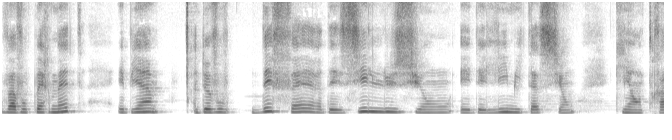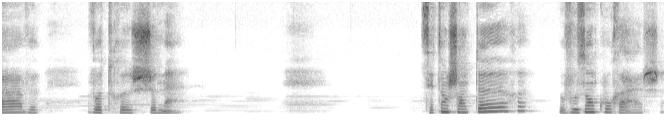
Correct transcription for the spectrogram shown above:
va vous permettre, eh bien, de vous défaire des illusions et des limitations qui entravent votre chemin. Cet enchanteur vous encourage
